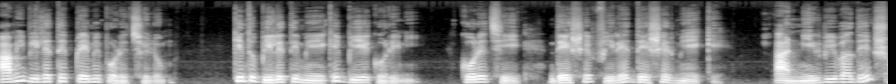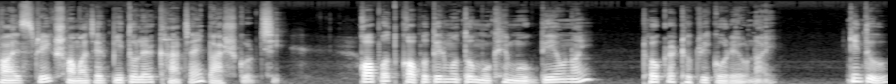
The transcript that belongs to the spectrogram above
আমি বিলেতে প্রেমে পড়েছিলুম, কিন্তু বিলেতি মেয়েকে বিয়ে করিনি। করেছি দেশে ফিরে দেশের মেয়েকে। আর নির্বিবাদে সয়স্ত্রীক সমাজের পিতলের খাঁচায় বাস করছি। কপত কপতের মতো মুখে মুখ দিয়েও নয়, ঠোকরাঠুকরি করেও নয়। কিন্তু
